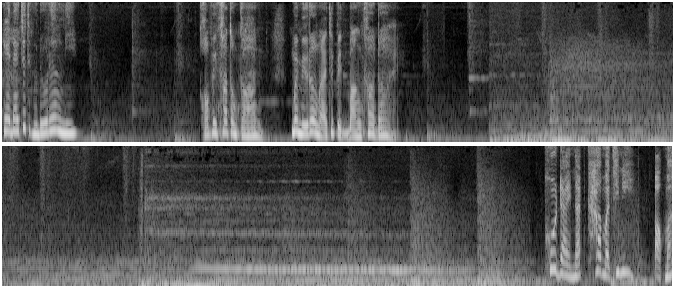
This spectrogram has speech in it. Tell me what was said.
เหตุใดเจ้าถึงรู้เรื่องนี้ ขอเพียงข้าต้องการ ไม่มีเรื่องไหนที่ปิดบังข้าได้ ผู้ใดนัดข้ามาที่นี่ ออกมา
